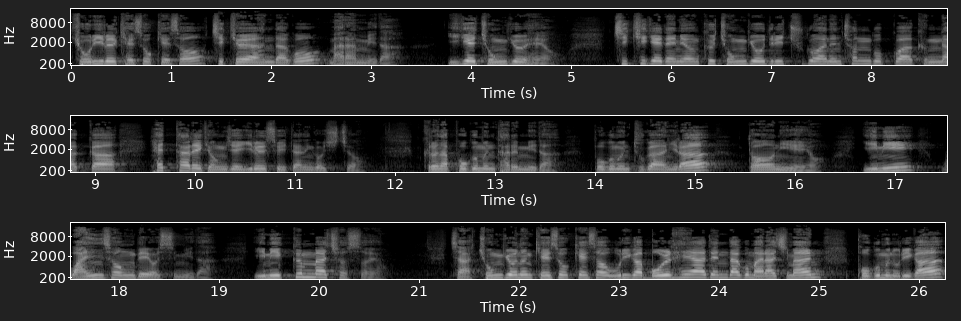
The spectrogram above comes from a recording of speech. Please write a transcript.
교리를 계속해서 지켜야 한다고 말합니다. 이게 종교예요. 지키게 되면 그 종교들이 추구하는 천국과 극락과 해탈의 경제에 이를 수 있다는 것이죠. 그러나 복음은 다릅니다. 복음은 두가 아니라 던이에요. 이미 완성되었습니다. 이미 끝마쳤어요. 자, 종교는 계속해서 우리가 뭘 해야 된다고 말하지만 복음은 우리가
